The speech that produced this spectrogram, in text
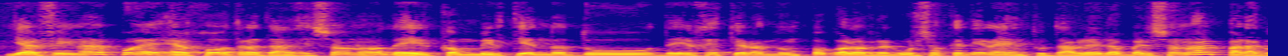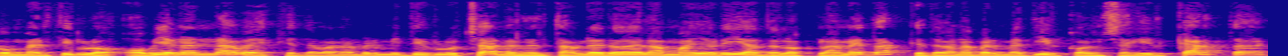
Y al final, pues el juego trata de eso, ¿no? De ir convirtiendo tu, de ir gestionando un poco los recursos que tienes en tu tablero personal para convertirlos o bien en naves que te van a permitir luchar en el tablero de las mayorías de los planetas, que te van a permitir conseguir cartas,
